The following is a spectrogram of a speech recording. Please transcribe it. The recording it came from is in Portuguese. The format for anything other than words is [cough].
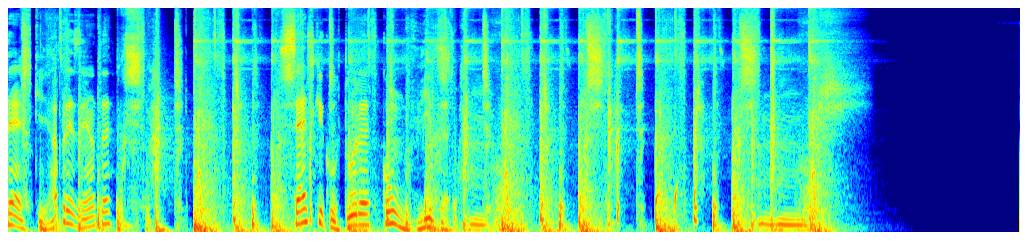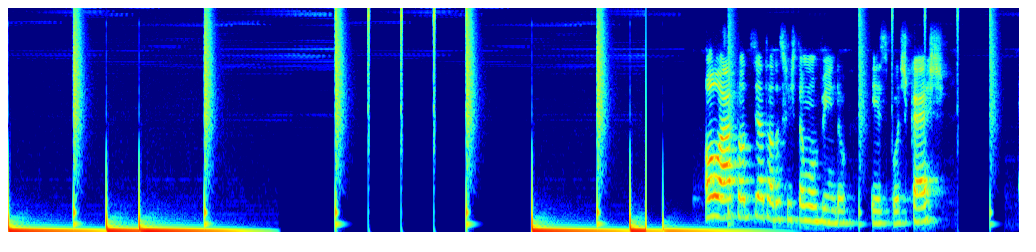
Sesc apresenta Sesc Cultura Convida. Olá a todos e a todas que estão ouvindo esse podcast.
